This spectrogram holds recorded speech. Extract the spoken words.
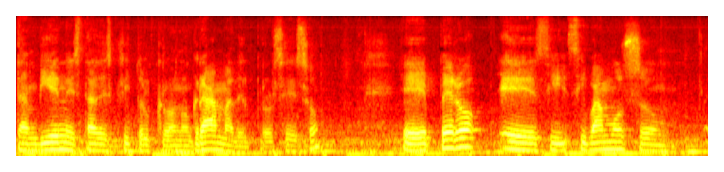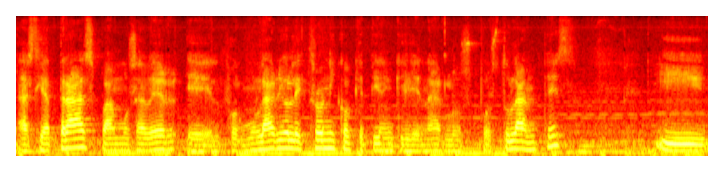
también está descrito el cronograma del proceso. Eh, pero eh, si, si, vamos um, hacia atrás, vamos a ver el formulario electrónico que tienen que llenar los postulantes y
